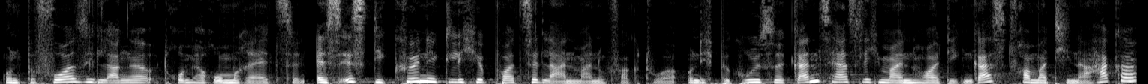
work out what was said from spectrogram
und bevor Sie lange drumherum rätseln. Es ist die Königliche Porzellanmanufaktur und ich begrüße ganz herzlich meinen heutigen Gast, Frau Martina Hacker.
